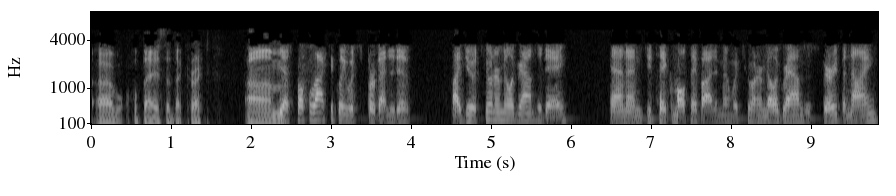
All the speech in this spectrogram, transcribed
Uh, hope I said that correct. Um, Yes, prophylactically, which is preventative. I do a 200 milligrams a day, and then you take a multivitamin with 200 milligrams. It's very benign.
